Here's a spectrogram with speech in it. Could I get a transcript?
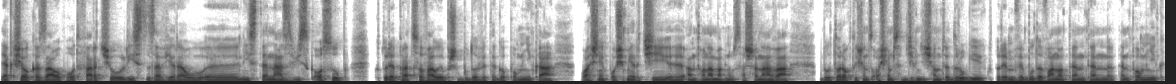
Jak się okazało po otwarciu, list zawierał y, listę nazwisk osób, które pracowały przy budowie tego pomnika właśnie po śmierci y, Antona Magnusa Szanawa. Był to rok 1892, w którym wybudowano ten, ten, ten pomnik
